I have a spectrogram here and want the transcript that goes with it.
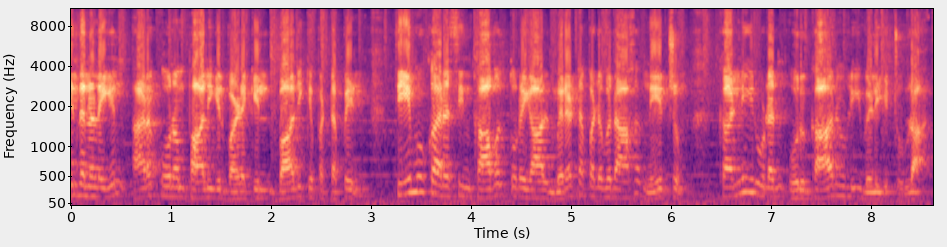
இந்த நிலையில் அரக்கோணம் பாலியல் வழக்கில் பாதிக்கப்பட்ட பெண் திமுக அரசின் காவல்துறையால் மிரட்டப்படுவதாக நேற்றும் கண்ணீருடன் ஒரு காணொளி வெளியிட்டுள்ளார்.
